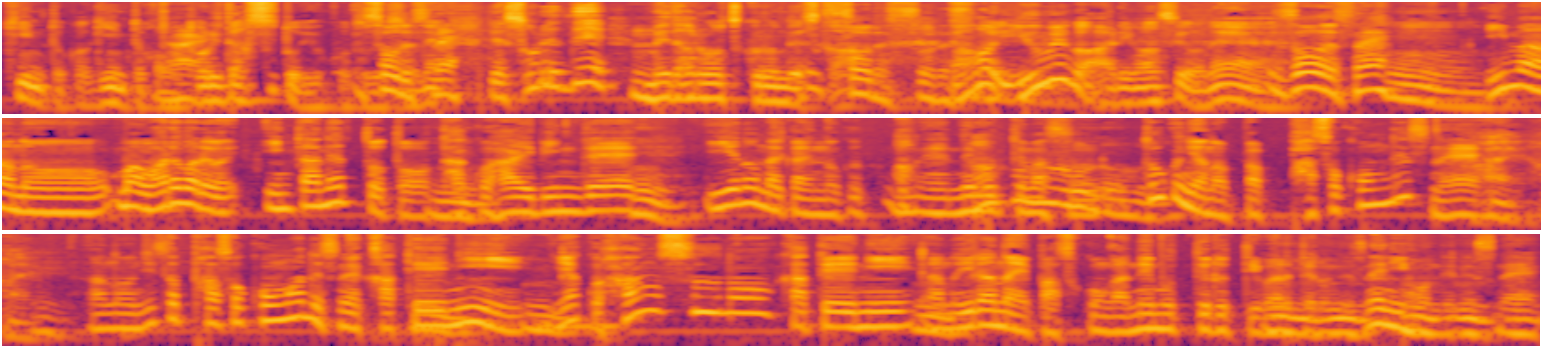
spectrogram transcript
金とか銀とかを取り出すということですよね。はい、で、ね、それでメダルを作るんですか、そうです、そうです。やはり夢がありますよね。そうですね。うん、今あの、まあ、われわれはインターネットと宅配便で、家の中にの、ね、眠ってます、特にあのパパソコンですね、はいはい、あの実はパソコンはですね家庭に、約半数の家庭に、あのいらないパソコンが眠ってるって言われてるんですね、日本でですね。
